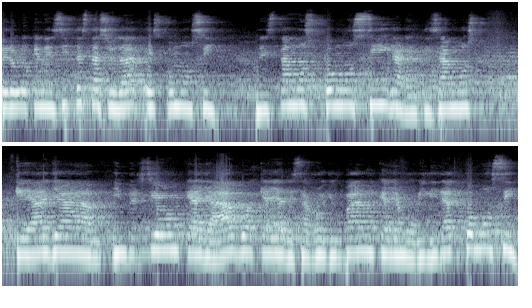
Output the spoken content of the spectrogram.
pero lo que necesita esta ciudad es cómo sí. Necesitamos cómo sí garantizamos que haya inversión, que haya agua, que haya desarrollo urbano, que haya movilidad, cómo sí.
